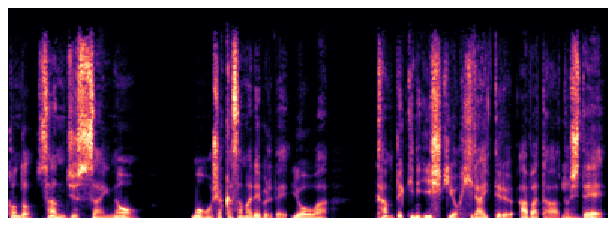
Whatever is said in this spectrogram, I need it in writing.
今度30歳のもうお釈迦様レベルで、要は完璧に意識を開いてるアバターとして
